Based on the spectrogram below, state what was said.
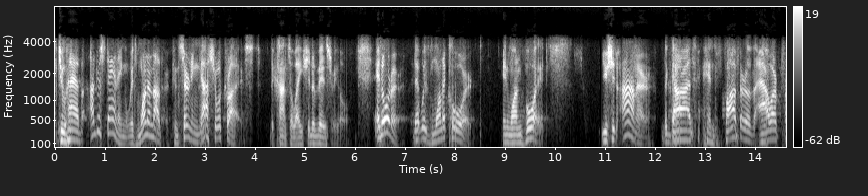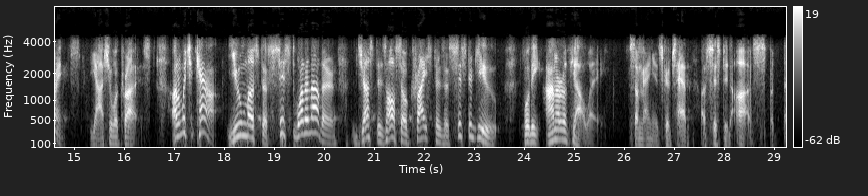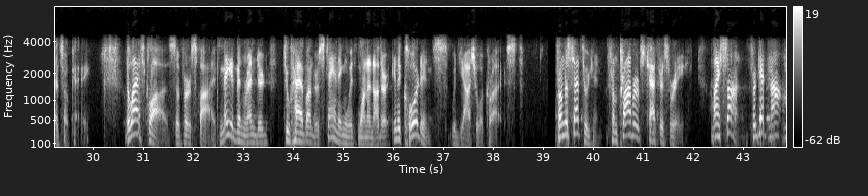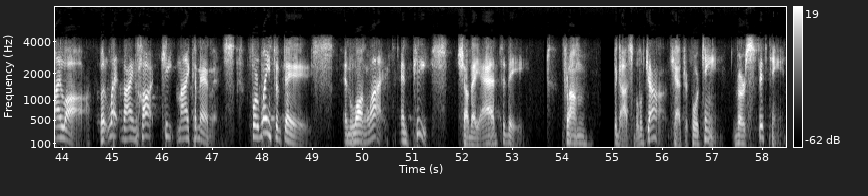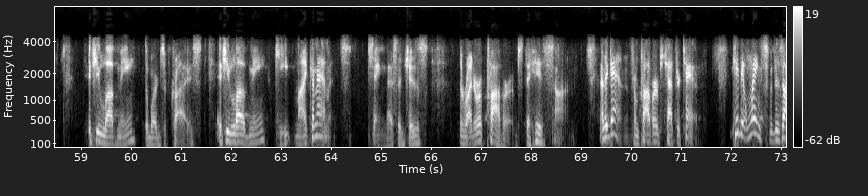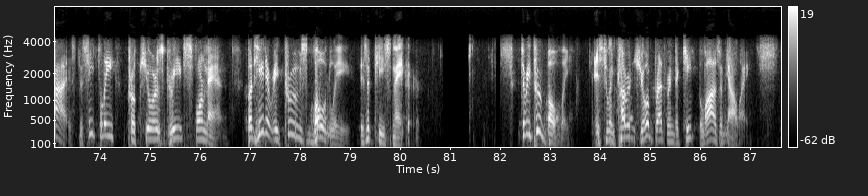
to have understanding with one another concerning Yahshua Christ, the consolation of Israel, in order that with one accord, in one voice, you should honor the God and Father of our Prince, Yahshua Christ, on which account you must assist one another, just as also Christ has assisted you for the honor of Yahweh. Some manuscripts have assisted us, but that's okay. The last clause of verse 5 may have been rendered to have understanding with one another in accordance with Yahshua Christ. From the Septuagint, from Proverbs chapter 3 My son, forget not my law, but let thine heart keep my commandments for length of days and long life and peace shall they add to thee. From the Gospel of John, chapter 14, verse 15. If you love me, the words of Christ, if you love me, keep my commandments. Same message as the writer of Proverbs to his son. And again, from Proverbs chapter 10. He that winks with his eyes deceitfully procures griefs for man, but he that reproves boldly is a peacemaker. To reprove boldly is to encourage your brethren to keep the laws of Yahweh.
